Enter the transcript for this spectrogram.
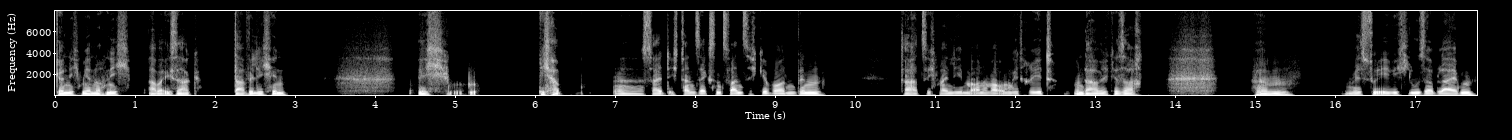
gönne ich mir noch nicht, aber ich sag, da will ich hin. Ich, ich habe, äh, seit ich dann 26 geworden bin, da hat sich mein Leben auch nochmal umgedreht und da habe ich gesagt, ähm, willst du ewig Loser bleiben?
